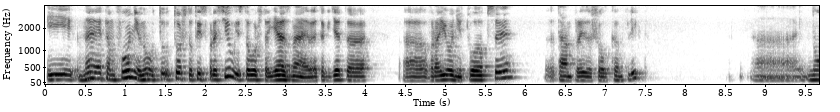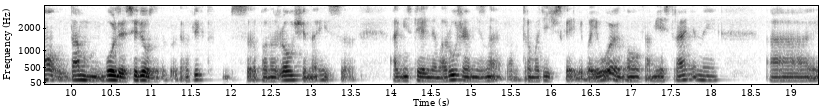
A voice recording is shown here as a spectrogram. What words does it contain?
И на этом фоне, ну, то, то, что ты спросил, из того, что я знаю, это где-то э, в районе Туапсе, там произошел конфликт, э, но там более серьезный такой конфликт с поножовщиной, с огнестрельным оружием, не знаю, правда, травматическое или боевое, но там есть раненые. Э,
